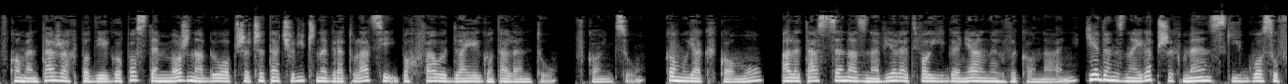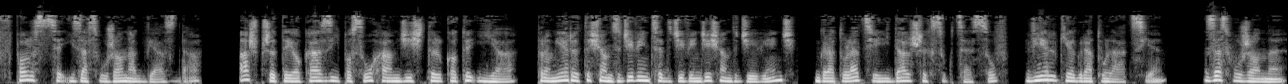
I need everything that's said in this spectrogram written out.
W komentarzach pod jego postem można było przeczytać liczne gratulacje i pochwały dla jego talentu. W końcu, komu jak komu, ale ta scena zna wiele twoich genialnych wykonań. Jeden z najlepszych męskich głosów w Polsce i zasłużona gwiazda. Aż przy tej okazji posłucham dziś tylko ty i ja, premiery 1999, gratulacje i dalszych sukcesów, wielkie gratulacje. Zasłużone,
